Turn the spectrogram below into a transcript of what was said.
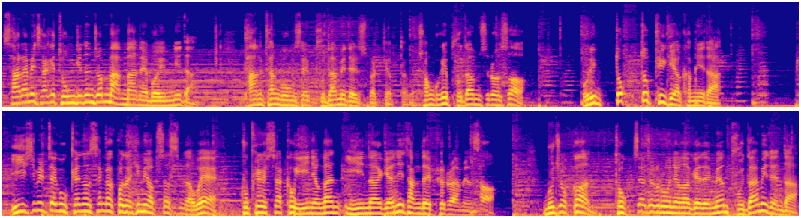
사람이 자기 동기는 좀 만만해 보입니다. 방탄 공세에 부담이 될 수밖에 없다고. 전국에 부담스러워서 우리 똑똑히 기억합니다. 21대 국회는 생각보다 힘이 없었습니다. 왜? 국회를 시작하고 2년간 이낙연이 당대표를 하면서 무조건 독자적으로 운영하게 되면 부담이 된다.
